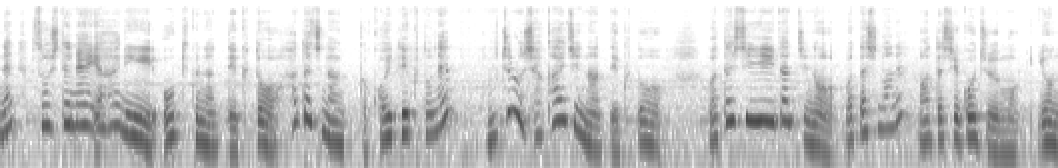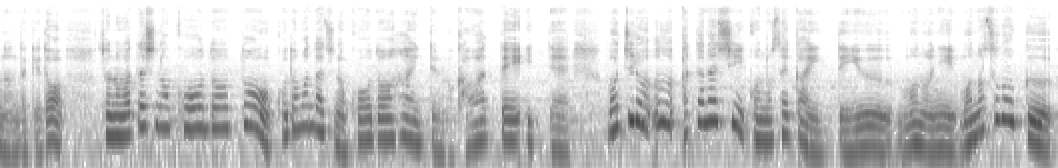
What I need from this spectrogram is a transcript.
ね、そしてねやはり大きくなっていくと二十歳なんか超えていくとねもちろん社会人になっていくと私たちの私のね、まあ、私50も4なんだけどその私の行動と子どもたちの行動範囲っていうのは変わっていってもちろん、新しいこの世界っていうものにものすごく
